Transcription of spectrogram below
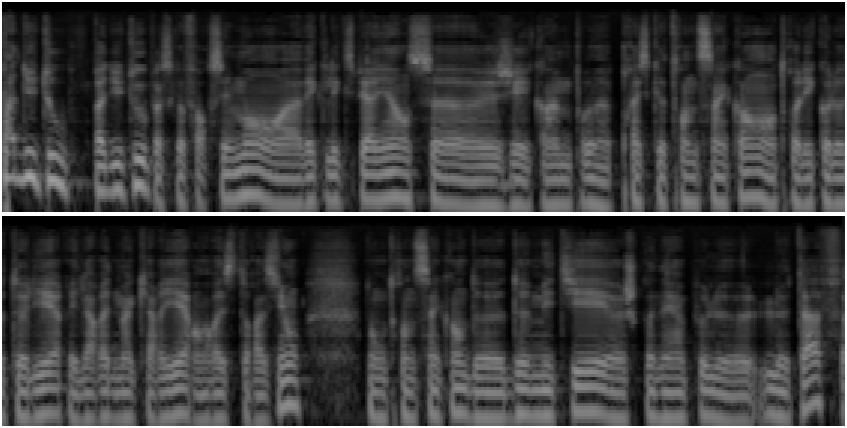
Pas du tout, pas du tout, parce que forcément, avec l'expérience, j'ai quand même presque 35 ans entre l'école hôtelière et l'arrêt de ma carrière en restauration, donc 35 ans de, de métier, euh, je connais un peu le, taf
